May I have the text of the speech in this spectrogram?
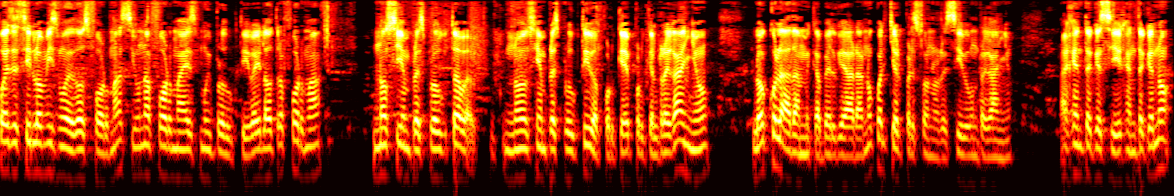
Puedes decir lo mismo de dos formas, y una forma es muy productiva y la otra forma no siempre es productiva. No siempre es productiva. ¿Por qué? Porque el regaño, loco la me cabelgueara, no cualquier persona recibe un regaño. Hay gente que sí, gente que no.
